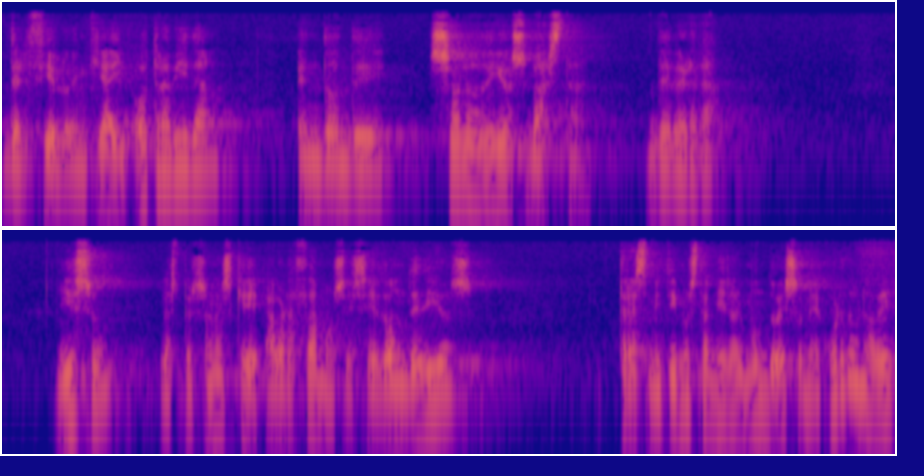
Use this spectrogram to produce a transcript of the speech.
del cielo, en que hay otra vida en donde solo Dios basta de verdad. Y eso, las personas que abrazamos ese don de Dios, transmitimos también al mundo eso. Me acuerdo una vez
